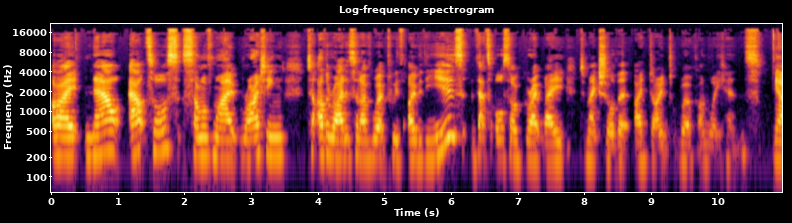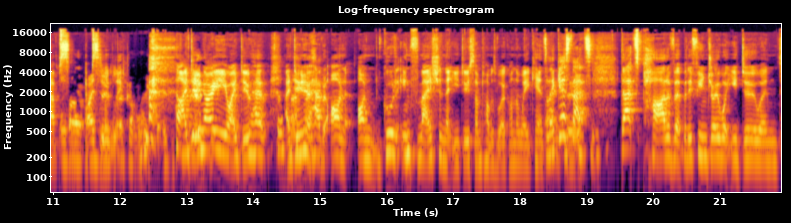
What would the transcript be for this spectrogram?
I now outsource some of my writing to other writers that I've worked with over the years. That's also a great way to make sure that I don't work on weekends. Yeah, absolutely. I do. I do know you. I do have. I do have it on on good information that you do sometimes work on the weekends, and I, I guess do. that's that's part of it. But if you enjoy what you do, and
